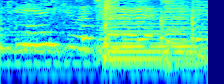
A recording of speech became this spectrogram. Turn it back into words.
walked into a church.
